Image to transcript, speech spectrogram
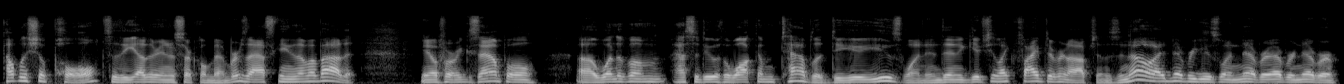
publish a poll to the other inner circle members asking them about it. You know, for example, uh, one of them has to do with a Wacom tablet. Do you use one? And then it gives you like five different options. No, I'd never use one, never, ever, never,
